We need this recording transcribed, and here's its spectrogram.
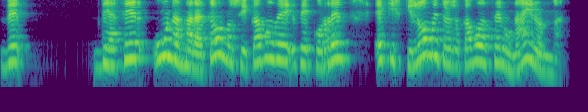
de, hacer una maratón o si acabo de, de correr X kilómetros, acabo de hacer un Ironman?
